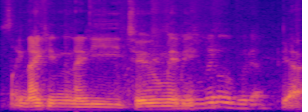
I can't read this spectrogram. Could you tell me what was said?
It's like 1992 maybe. Little Buddha. Yeah.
